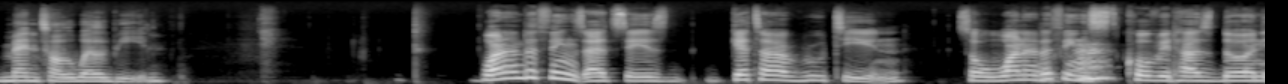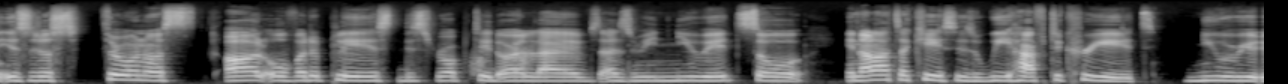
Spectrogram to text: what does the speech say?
mental well being? One of the things I'd say is get a routine. So, one of the things COVID has done is just thrown us all over the place, disrupted our lives as we knew it. So, in a lot of cases, we have to create new r-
